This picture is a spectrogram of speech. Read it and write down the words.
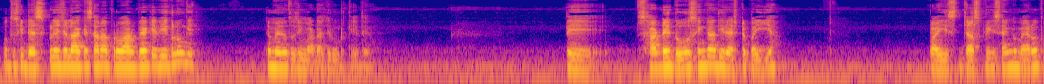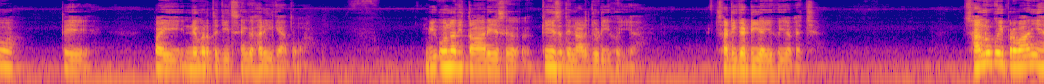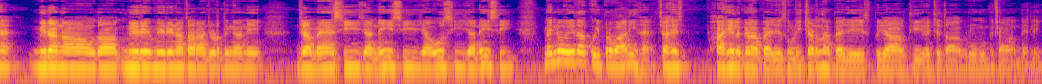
ਉਹ ਤੁਸੀਂ ਡਿਸਪਲੇ ਚਲਾ ਕੇ ਸਾਰਾ ਪਰਿਵਾਰ ਬਹਿ ਕੇ ਵੇਖ ਲਓਗੇ ਤੇ ਮੈਨੂੰ ਤੁਸੀਂ ਮਾੜਾ ਜ਼ਰੂਰ ਕਹਿ ਦਿਓ। ਤੇ ਸਾਡੇ ਦੋ ਸਿੰਘਾਂ ਦੀ ਰੈਸਟ ਪਈ ਆ। ਭਾਈ ਜਸਪ੍ਰੀਤ ਸਿੰਘ ਮਹਿਰੋ ਤੋਂ ਆ ਤੇ ਭਾਈ ਨਿਮਰਤਜੀਤ ਸਿੰਘ ਹਰੀਕਿਆਂ ਤੋਂ ਆ। ਵੀ ਉਹਨਾਂ ਦੀ ਤਾਰ ਇਸ ਕੇਸ ਦੇ ਨਾਲ ਜੁੜੀ ਹੋਈ ਆ। ਸਾਡੀ ਗੱਡੀ ਆਈ ਹੋਈ ਆ ਵਿੱਚ। ਸਾਨੂੰ ਕੋਈ ਪਰਵਾਹ ਨਹੀਂ ਹੈ। ਮੇਰਾ ਨਾਮ ਉਹਦਾ ਮੇਰੇ ਮੇਰੇ ਨਾਲ ਤਾਰਾਂ ਜੁੜਦੀਆਂ ਨੇ, ਜਾਂ ਮੈਂ ਸੀ ਜਾਂ ਨਹੀਂ ਸੀ ਜਾਂ ਉਹ ਸੀ ਜਾਂ ਨਹੀਂ ਸੀ। ਮੈਨੂੰ ਇਹਦਾ ਕੋਈ ਪਰਵਾਹ ਨਹੀਂ ਹੈ। ਚਾਹੇ ਫਾਹੇ ਲੱਗਣਾ ਪੈ ਜੇ ਸੂਲੀ ਚੜਨਾ ਪੈ ਜੇ ਇਸ ਪੰਜਾਬ ਦੀ ਇੱਜ਼ਤ ਆਬਰੂ ਨੂੰ ਬਚਾਉਣ ਦੇ ਲਈ।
